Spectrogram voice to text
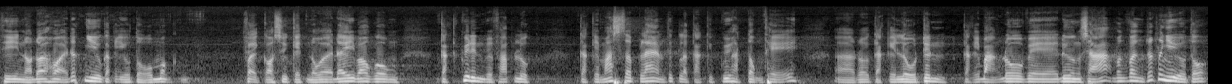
thì nó đòi hỏi rất nhiều các cái yếu tố mà phải có sự kết nối ở đây bao gồm các quy định về pháp luật các cái master plan tức là các cái quy hoạch tổng thể à, rồi các cái lộ trình các cái bản đồ về đường xá vân vân rất là nhiều yếu tố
